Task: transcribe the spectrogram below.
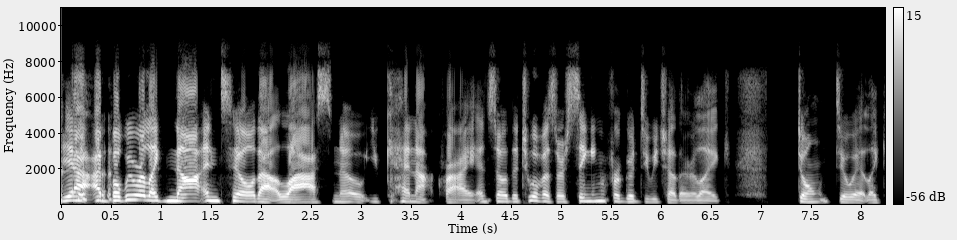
yeah, I, but we were like not until that last note. You cannot cry. And so the two of us are singing for good to each other like don't do it. Like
